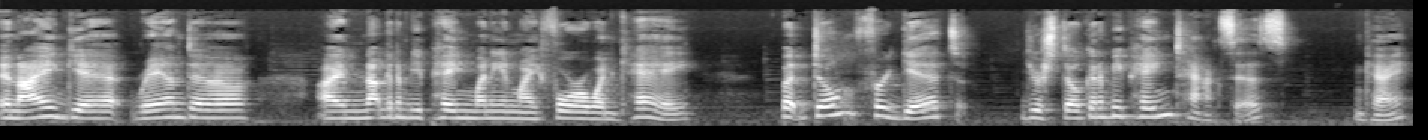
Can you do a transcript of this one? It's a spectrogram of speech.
and I get Randa, I'm not going to be paying money in my 401k, but don't forget you're still going to be paying taxes, okay?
